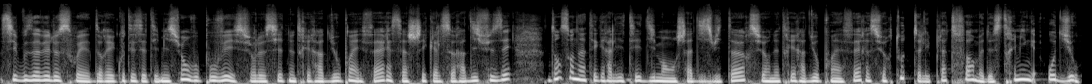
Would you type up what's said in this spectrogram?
Si vous avez le souhait de réécouter cette émission, vous pouvez sur le site nutriradio.fr et sachez qu'elle sera diffusée dans son intégralité dimanche à 18h sur nutriradio.fr et sur toutes les plateformes de streaming audio.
